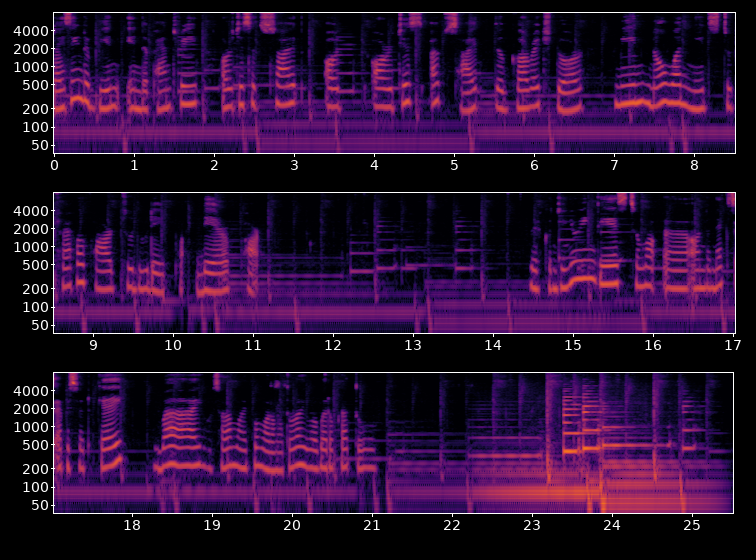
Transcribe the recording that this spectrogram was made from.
Placing the bin in the pantry or just outside or, or just outside the garage door mean no one needs to travel far to do their, their part. We're continuing this tomorrow uh, on the next episode, okay? Bye. Wassalamualaikum warahmatullahi wabarakatuh.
